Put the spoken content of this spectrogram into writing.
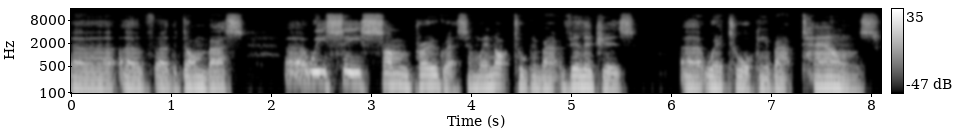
uh, of uh, the Donbass uh, we see some progress, and we're not talking about villages, uh, we're talking about towns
